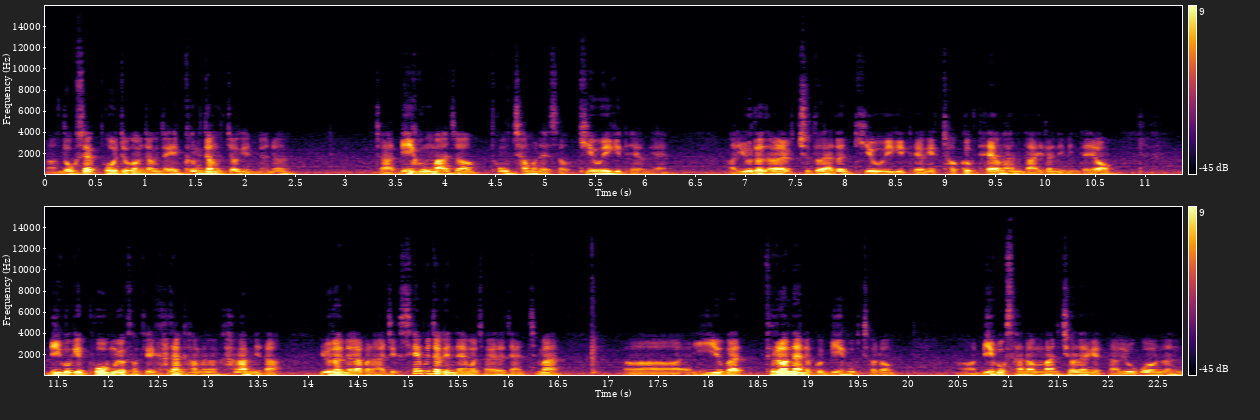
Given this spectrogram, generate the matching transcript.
어, 녹색 보조금 정책이 긍정적이면은 자 미국마저 동참을 해서 기후위기 대응에 어, 유럽연합을 주도하던 기후위기 대응에 적극 대응한다 이런 의미인데요. 미국이 보호무역 성격이 가장 강합니다. 유럽연합은 아직 세부적인 내용을 정해지지 않지만 어, EU가 드러내놓고 미국처럼 어, 미국 산업만 지원하겠다. 요거는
